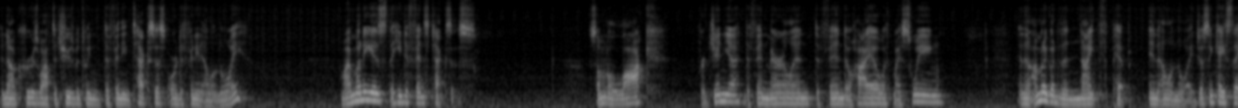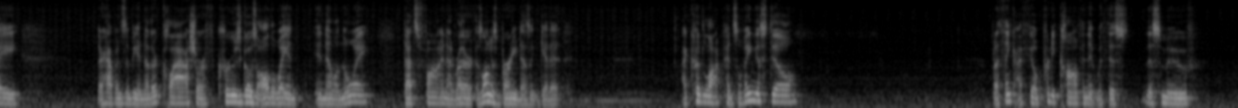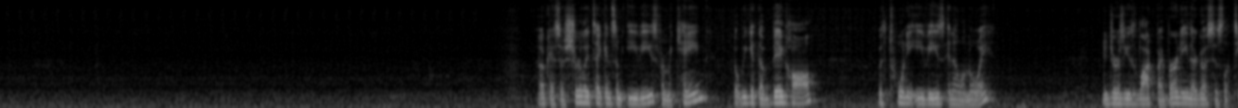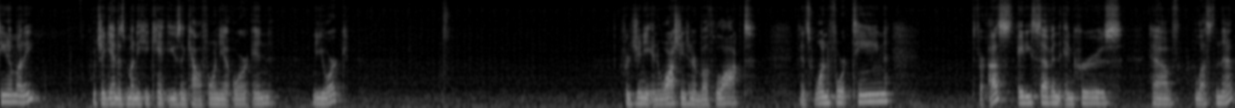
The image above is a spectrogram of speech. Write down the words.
And now Cruz will have to choose between defending Texas or defending Illinois. My money is that he defends Texas. So I'm going to lock Virginia, defend Maryland, defend Ohio with my swing. And then I'm going to go to the ninth pip in Illinois, just in case they there happens to be another clash, or if Cruz goes all the way in, in Illinois, that's fine. I'd rather, as long as Bernie doesn't get it. I could lock Pennsylvania still, but I think I feel pretty confident with this this move. Okay, so Shirley taking some EVs from McCain, but we get the big haul with 20 EVs in Illinois. New Jersey is locked by Bernie. There goes his Latino money, which again is money he can't use in California or in New York. Virginia and Washington are both locked. It's 114 for us. 87 and Cruz have less than that.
